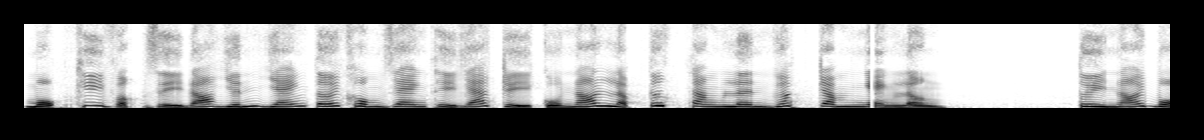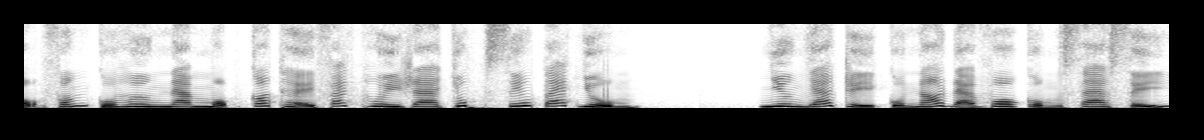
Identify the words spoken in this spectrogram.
Một khi vật gì đó dính dáng tới không gian thì giá trị của nó lập tức tăng lên gấp trăm ngàn lần. Tuy nói bột phấn của Hương Nam một có thể phát huy ra chút xíu tác dụng, nhưng giá trị của nó đã vô cùng xa xỉ.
